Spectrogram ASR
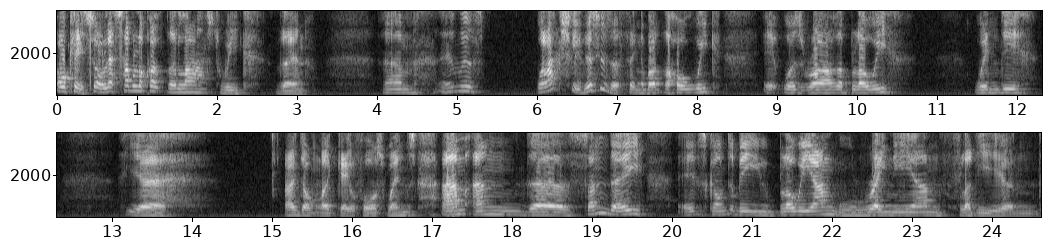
Okay, so let's have a look at the last week then. Um, it was, well, actually, this is a thing about the whole week. It was rather blowy, windy. Yeah I don't like gale force winds. Um, and uh, Sunday it's going to be blowy and rainy and floody and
